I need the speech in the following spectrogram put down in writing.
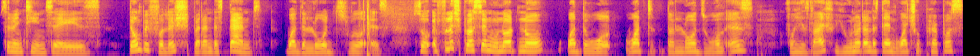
17 says, "Don't be foolish, but understand what the Lord's will is." So a foolish person will not know what the what the Lord's will is for his life. You will not understand what your purpose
